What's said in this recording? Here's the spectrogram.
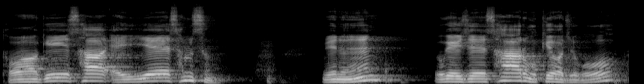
더하기 4a의 3승 얘는 요게 이제 4로 묶여가지고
